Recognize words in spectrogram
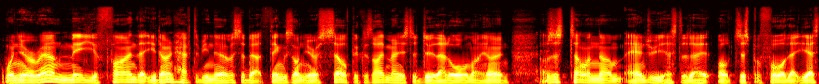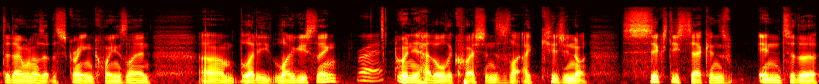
when you're around me, you find that you don't have to be nervous about things on yourself because I managed to do that all on my own. I was just telling um, Andrew yesterday, well, just before that, yesterday when I was at the Screen Queensland um, bloody Logies thing, right. when you had all the questions, it's like I kid you not, 60 seconds into the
